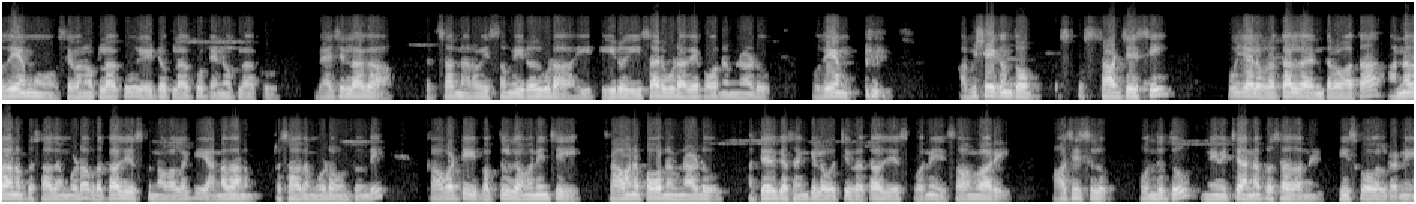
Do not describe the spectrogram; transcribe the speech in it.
ఉదయం seven o'clock eight o'clock ten o'clock batch లాగా ప్రతిసారి నిర్వహిస్తాము. ఈరోజు కూడా ఈ- ఈరోజు ఈసారి కూడా అదే పౌర్ణమి నాడు ఉదయం అభిషేకంతో స్టార్ట్ చేసి పూజలు వ్రతాలు అయిన తర్వాత అన్నదాన ప్రసాదం కూడా వ్రతాలు చేసుకున్న వాళ్ళకి అన్నదాన ప్రసాదం కూడా ఉంటుంది. కాబట్టి భక్తులు గమనించి శ్రావణ పౌర్ణమి నాడు అత్యధిక సంఖ్యలో వచ్చి వ్రతాలు చేసుకొని స్వామివారి ఆశీస్సులు పొందుతూ మేము ఇచ్చే అన్నప్రసాదాన్ని తీసుకోగలరని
